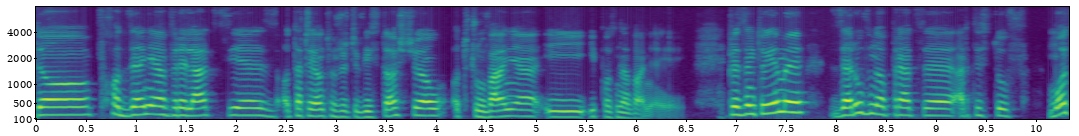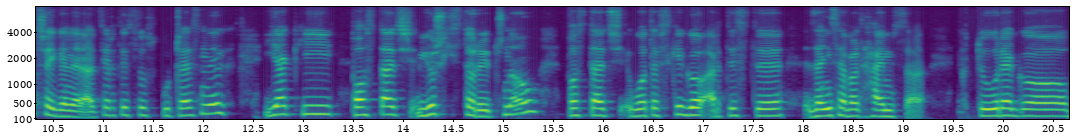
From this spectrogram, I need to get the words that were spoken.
do wchodzenia w relacje z otaczającą rzeczywistością, odczuwania i, i poznawania jej. Prezentujemy zarówno pracę artystów młodszej generacji artystów współczesnych, jak i postać już historyczną, postać łotewskiego artysty Zanisa Waldheimsa, którego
